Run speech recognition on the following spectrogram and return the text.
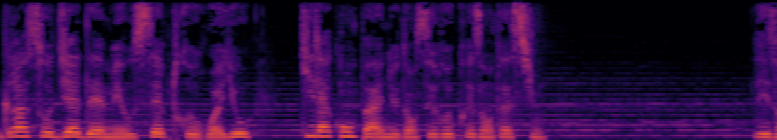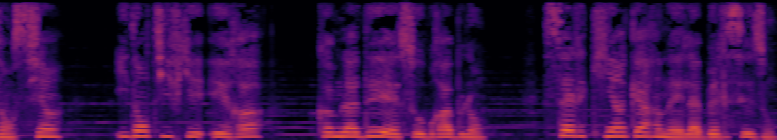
grâce au diadème et aux sceptres royaux qui l'accompagnent dans ses représentations. Les anciens identifiaient Héra comme la déesse aux bras blancs, celle qui incarnait la belle saison.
